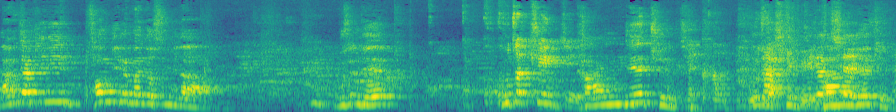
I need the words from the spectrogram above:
남자끼리 성기를 만졌습니다. 무슨 죄? 고자추행죄. 강제추행죄. 고자추행죄. 강제추행.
